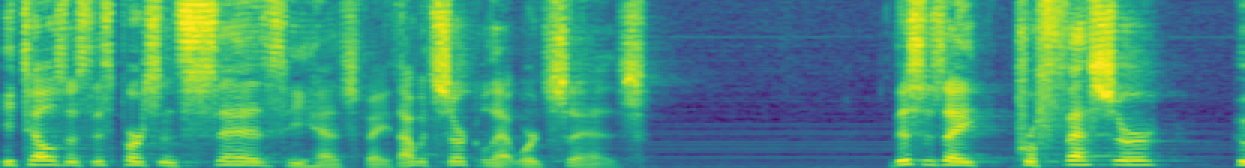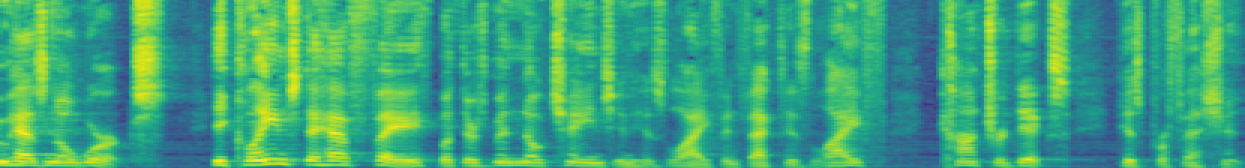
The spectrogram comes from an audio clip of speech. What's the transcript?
He tells us this person says he has faith. I would circle that word says. This is a professor who has no works. He claims to have faith, but there's been no change in his life. In fact, his life contradicts his profession.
